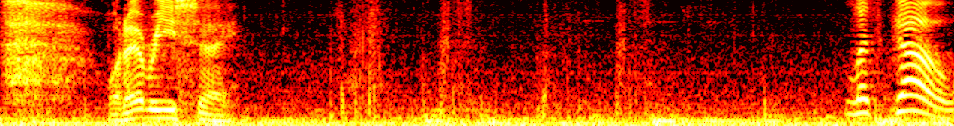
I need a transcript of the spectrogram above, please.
whatever you say. Let's go!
